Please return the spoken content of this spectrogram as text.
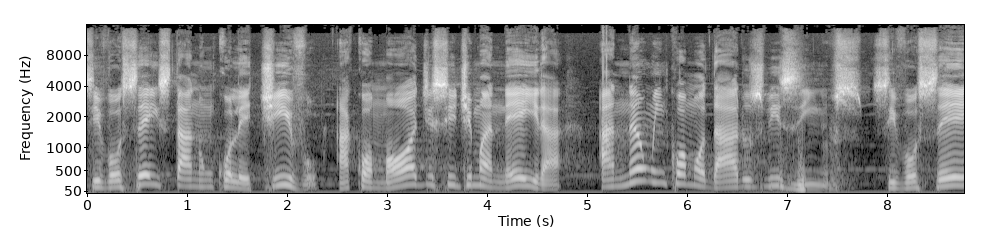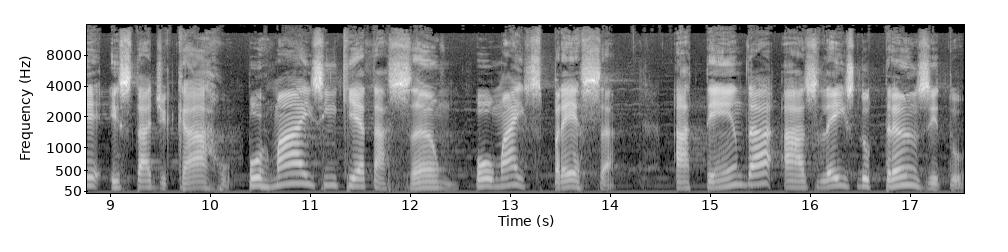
Se você está num coletivo, acomode-se de maneira a não incomodar os vizinhos. Se você está de carro, por mais inquietação ou mais pressa, atenda às leis do trânsito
